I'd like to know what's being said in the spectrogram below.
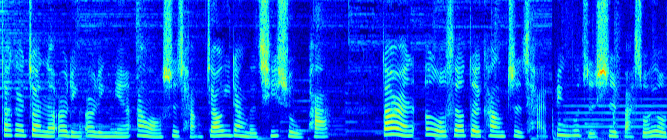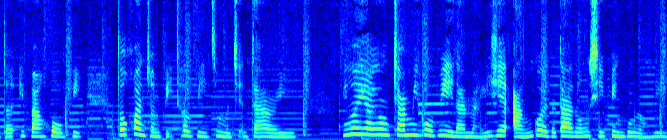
大概占了二零二零年暗网市场交易量的七十五趴。当然，俄罗斯要对抗制裁，并不只是把所有的一般货币都换成比特币这么简单而已。因为要用加密货币来买一些昂贵的大东西，并不容易。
